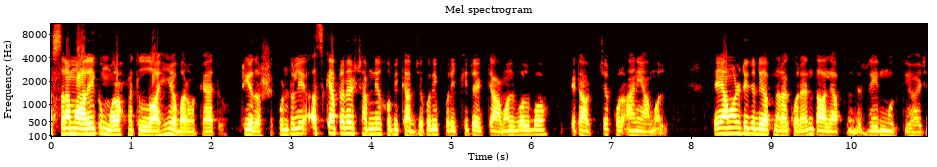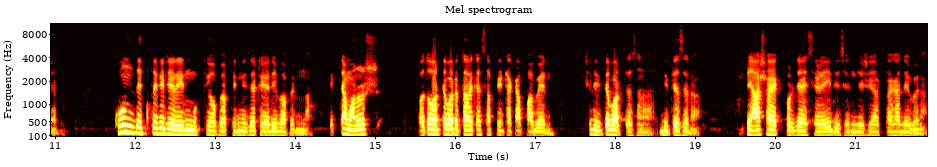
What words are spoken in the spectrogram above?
আসসালামু আলাইকুম রহমতুল্লাহি আবরকাত প্রিয় দর্শক মন্ডলী আজকে আপনাদের সামনে খুবই কার্যকরী পরীক্ষিত একটি আমল বলব, এটা হচ্ছে কোরআনী আমল। এই আমলটি যদি আপনারা করেন, তাহলে আপনাদের ঋণ মুক্তি হয়ে যাবে। কোন দিক থেকে যে ঋণ মুক্তি হবে আপনি নিজে টেরই পাবেন না। একটা মানুষ হয়তো হতে পারে তার কাছে আপনি টাকা পাবেন, সে দিতে পারতেছে না, দিতেছে না। আপনি আশা এক পর্যায়ে ছেড়েই দিয়েছেন যে সে আর টাকা দেবে না।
